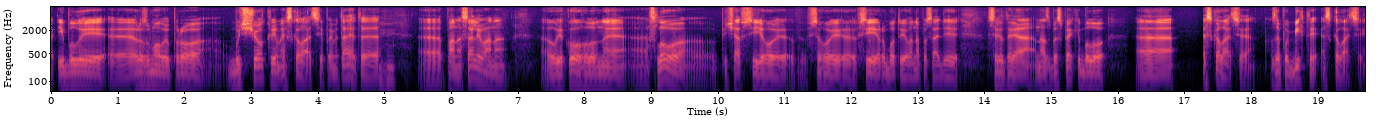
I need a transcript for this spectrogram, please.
е, і були е, розмови про будь-що, крім ескалації. Пам'ятаєте е, пана Салівана, у якого головне е, слово е, під час всього, е, всієї роботи його на посаді секретаря нацбезпеки було е, ескалація, запобігти ескалації.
